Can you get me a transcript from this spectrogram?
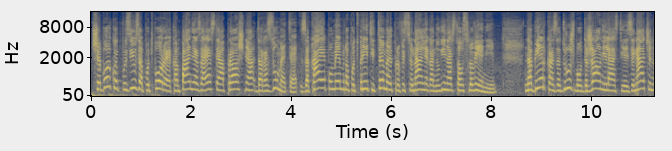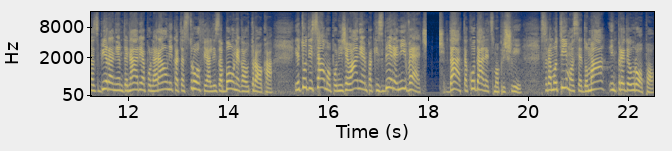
Še bolj kot poziv za podporo je kampanja za STA prošnja, da razumete, zakaj je pomembno podpreti temelj profesionalnega novinarstva v Sloveniji. Nabirka za družbo v državni lasti je izenačena z zbiranjem denarja po naravni katastrofi ali za bolnega otroka. Je tudi samo poniževanje, ampak izbire ni več. Da, tako daleč smo prišli. Sramotimo se doma in pred Evropo.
